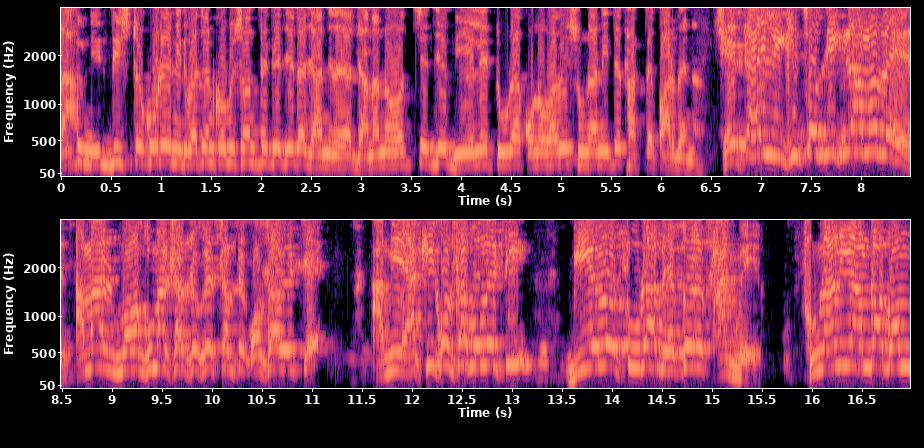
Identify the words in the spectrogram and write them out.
না। নির্দিষ্ট করে নির্বাচন কমিশন থেকে যেটা জানানো হচ্ছে যে বিএলএ টুরা কোনোভাবেই শুনানিতে থাকতে পারবে না। সেটাই লিখিত দিক না আমাদের। আমার মহকুমা শাসকের সাথে কথা হয়েছে। আমি একই কথা বলেছি বিএলও টুরা ভেতরে থাকবে। শুনানি আমরা বন্ধ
